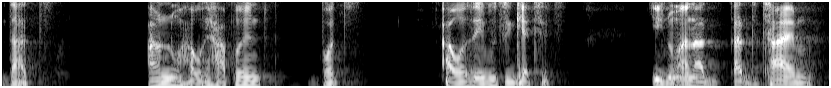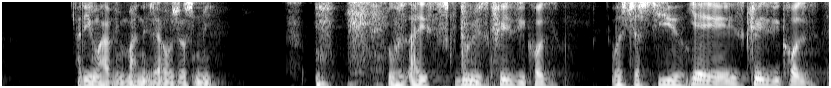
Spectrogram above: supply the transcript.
that I don't know how it happened, but I was able to get it. You know, and at, at the time, I didn't even have a manager, it was just me. it was I bro, it's crazy because It was just you. yeah, yeah, it's crazy because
